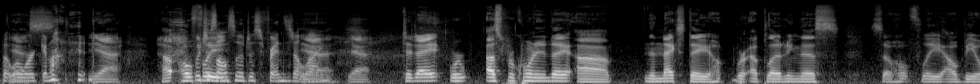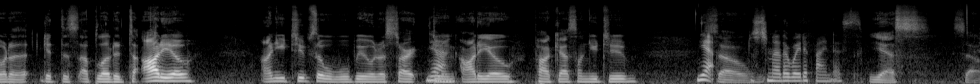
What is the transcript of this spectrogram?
but we're working on it, Yeah. Ho- hopefully. which is also just friends don't yeah, lie. Yeah. Today we're us recording today. Uh, the next day we're uploading this, so hopefully I'll be able to get this uploaded to audio on YouTube. So we'll be able to start Yeah. doing audio podcasts on YouTube. Yeah, So just another way to find us. yes. So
